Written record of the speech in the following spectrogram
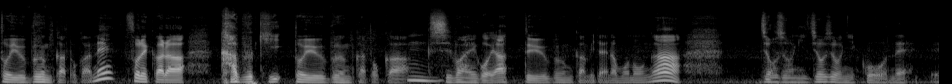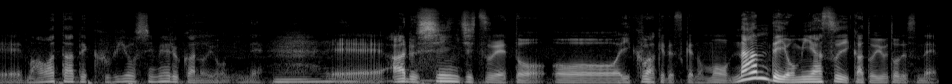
という文化とかねそれから歌舞伎という文化とか、うん。芝居小屋っていう文化みたいなものが徐々に徐々にこうね、えー真綿で首を絞めるかのようにね、えーある真実へと行くわけですけどもなんで読みやすいかというとですね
